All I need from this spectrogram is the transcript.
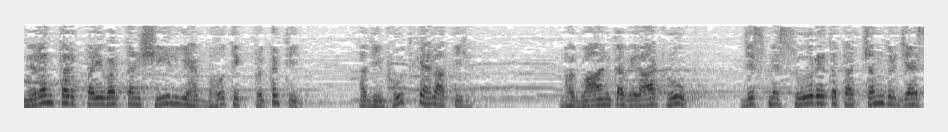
निरंतर परिवर्तनशील यह भौतिक प्रकृति अधिभूत कहलाती है। भगवान का विराट रूप जिसमें सूर्य तथा चंद्र जैसे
